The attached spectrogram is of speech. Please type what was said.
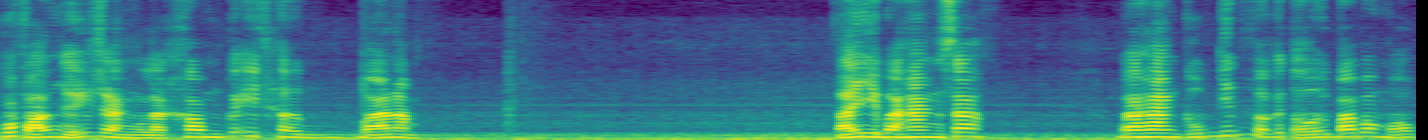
Có phải nghĩ rằng là không có ít hơn 3 năm? Tại vì bà Hằng sao? Bà Hằng cũng dính vào cái tội 331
